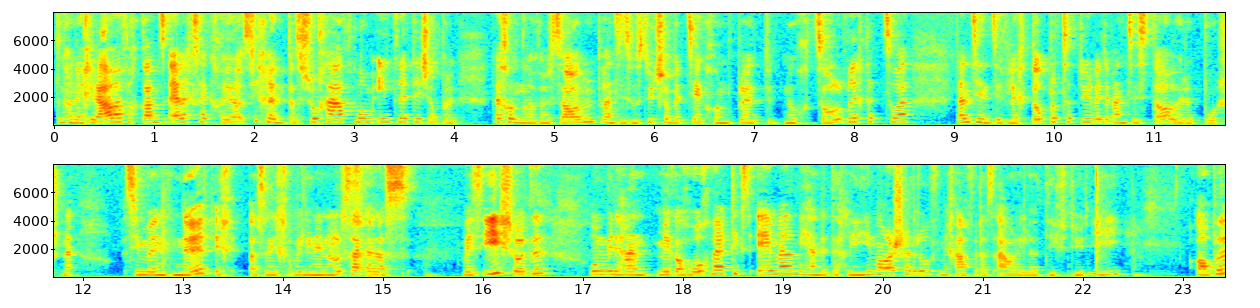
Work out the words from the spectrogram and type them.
dann habe ich ihr auch einfach ganz ehrlich gesagt, ja, sie könnte das schon kaufen, was im Internet ist, aber dann kommt noch Versand, wenn sie es aus Deutschland beziehen, kommt blöd noch Zoll vielleicht dazu. Dann sind sie vielleicht doppelt so teuer, wie wenn sie es da würden posten. Sie müssen nicht, ich, also ich will ihnen nur sagen, dass wie es ist, oder? Und wir haben mega hochwertiges E-Mail, wir haben dort eine kleine Marge drauf, wir kaufen das auch relativ teuer ein. Aber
